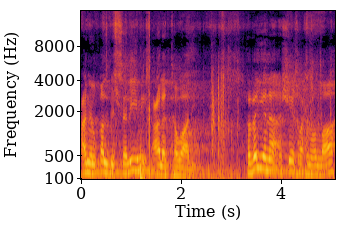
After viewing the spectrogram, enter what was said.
عن القلب السليم على التوالي. فبين الشيخ رحمه الله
